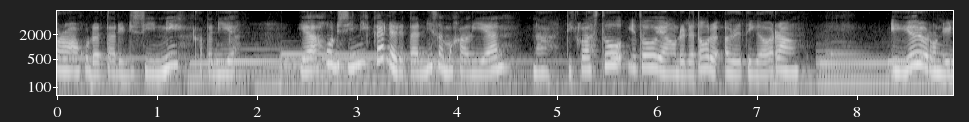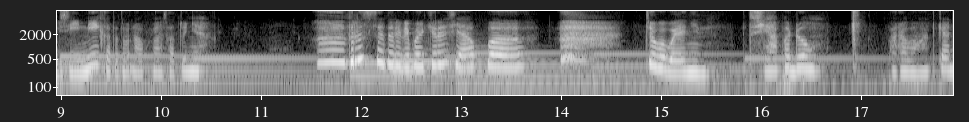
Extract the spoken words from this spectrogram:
Orang aku dari tadi di sini kata dia. Ya aku di sini kan dari tadi sama kalian. Nah di kelas tuh itu yang udah datang udah ada tiga orang. Iya orang dia di sini kata teman aku yang satunya. Ah, terus saya tadi di parkiran siapa coba bayangin itu siapa dong? Parah banget kan?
